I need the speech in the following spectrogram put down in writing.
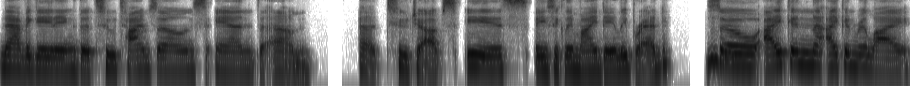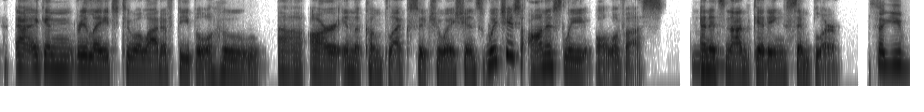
navigating the two time zones and um, uh, two jobs is basically my daily bread. Mm-hmm. So I can I can rely I can relate to a lot of people who uh, are in the complex situations, which is honestly all of us, mm-hmm. and it's mm-hmm. not getting simpler. So you've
